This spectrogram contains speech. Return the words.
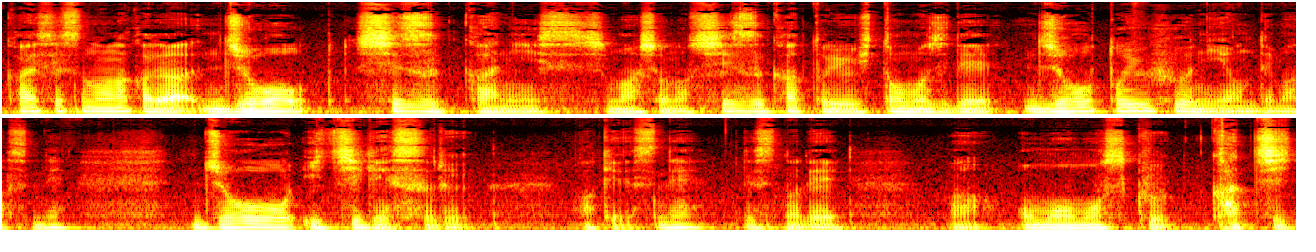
解説の中では「情」静かにしましょうの「静か」という一文字で「情」というふうに呼んでますね。情を一下するわけですね。ですので、まあ、重々しく勝ち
